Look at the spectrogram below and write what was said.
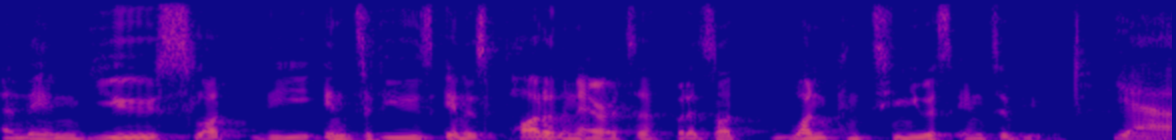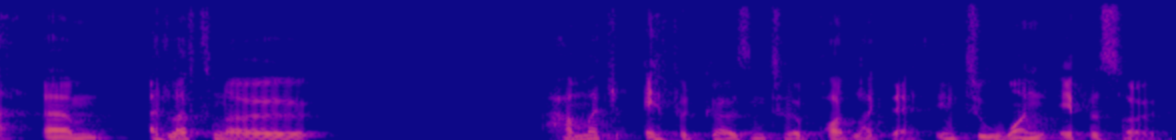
and then you slot the interviews in as part of the narrative, but it's not one continuous interview. Yeah. Um, I'd love to know how much effort goes into a pod like that, into one episode.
